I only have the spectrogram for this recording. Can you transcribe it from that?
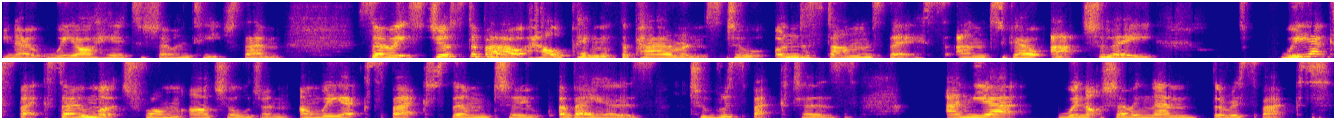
you know we are here to show and teach them. So it's just about helping the parents to understand this and to go actually we expect so much from our children and we expect them to obey us to respect us and yet we're not showing them the respect.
